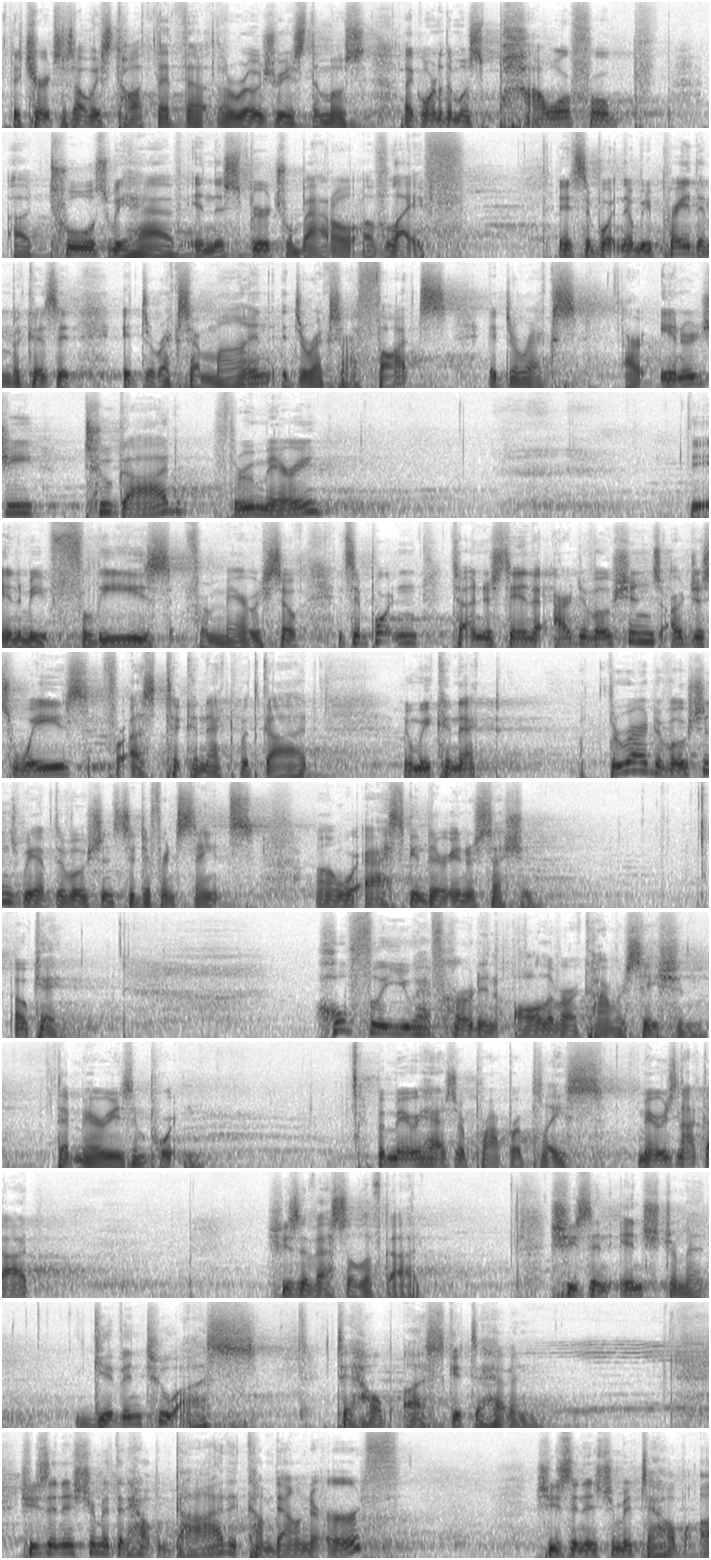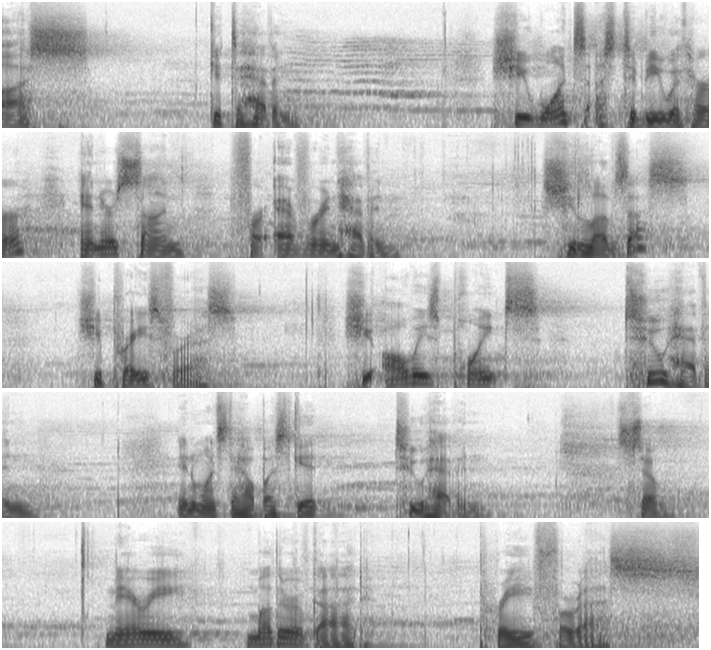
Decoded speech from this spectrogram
The church has always taught that the, the rosary is the most, like one of the most powerful uh, tools we have in the spiritual battle of life. And it's important that we pray them because it, it directs our mind, it directs our thoughts, it directs our energy to God through Mary the enemy flees from Mary. So it's important to understand that our devotions are just ways for us to connect with God. And we connect through our devotions. We have devotions to different saints. Uh, we're asking their intercession. Okay. Hopefully, you have heard in all of our conversation that Mary is important. But Mary has her proper place. Mary's not God, she's a vessel of God, she's an instrument given to us to help us get to heaven. She's an instrument that helped God come down to earth. She's an instrument to help us get to heaven. She wants us to be with her and her son forever in heaven. She loves us. She prays for us. She always points to heaven and wants to help us get to heaven. So, Mary Mother of God, pray for us.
